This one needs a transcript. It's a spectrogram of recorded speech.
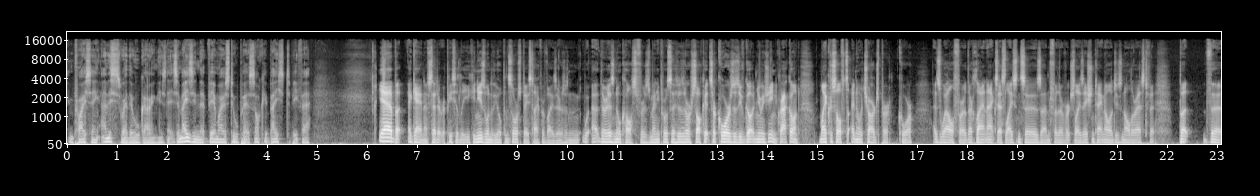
in pricing, and this is where they're all going, isn't it? It's amazing that VMware is still per socket based. To be fair. Yeah, but again, I've said it repeatedly. You can use one of the open source based hypervisors, and uh, there is no cost for as many processors or sockets or cores as you've got in your machine. Crack on. Microsoft's, I know, a charge per core as well for their client access licenses and for their virtualization technologies and all the rest of it. But the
